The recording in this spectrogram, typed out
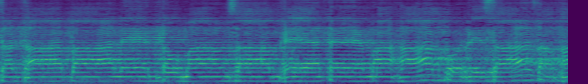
สัทธาปาเลนตุมังสามเพเตมหาปุริสาสภา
